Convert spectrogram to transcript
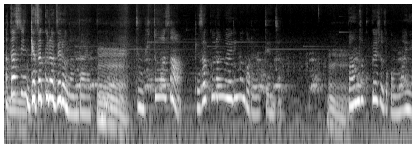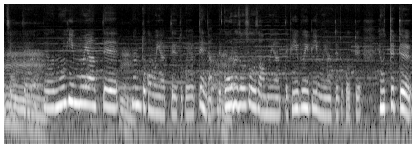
私ギャザクラゼロなんだやって。うるの、ん。でも人はさギャザクラもやりながらやってんじゃんうん。満足クエストとかも毎日やって、うん。で納品もやって、うん。なんとかもやってとかやってんじゃん。でうん。ゴールド操作もやって PVP もやってとかってやってて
